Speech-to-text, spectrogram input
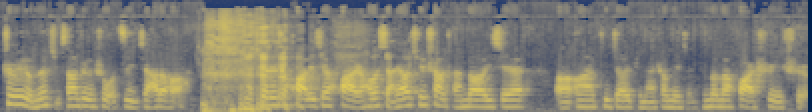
至于有没有沮丧，这个是我自己加的哈。确实是画了一些画，然后想要去上传到一些呃 NFT 交易平台上面，想去慢慢画试一试。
